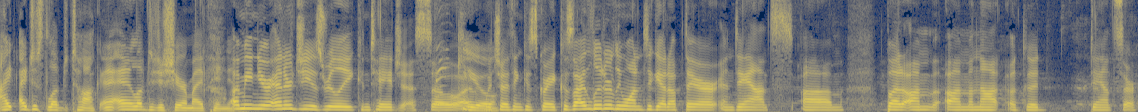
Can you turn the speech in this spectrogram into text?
I, I just love to talk and I, love to just share my opinion. I mean, your energy is really contagious. So, Thank uh, you. which I think is great because I literally wanted to get up there and dance, um, but I'm I'm not a good dancer.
